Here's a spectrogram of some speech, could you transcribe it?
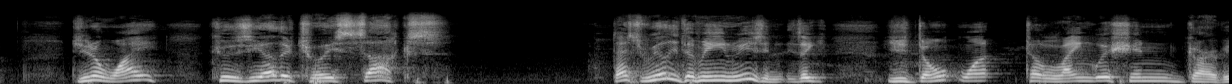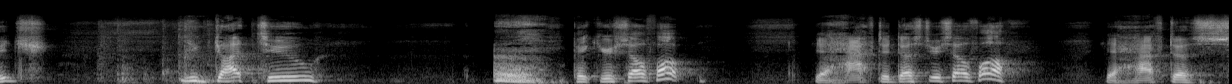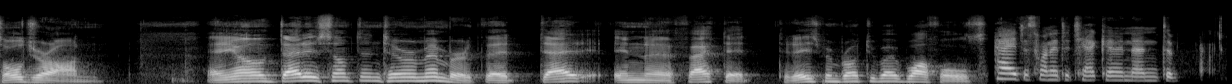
Do you know why? Because the other choice sucks. That's really the main reason. It's like you don't want to languish in garbage. You got to pick yourself up. You have to dust yourself off. You have to soldier on. And you know, that is something to remember that that in the fact that Today's been brought to you by Waffles. Hi, just wanted to check in and to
